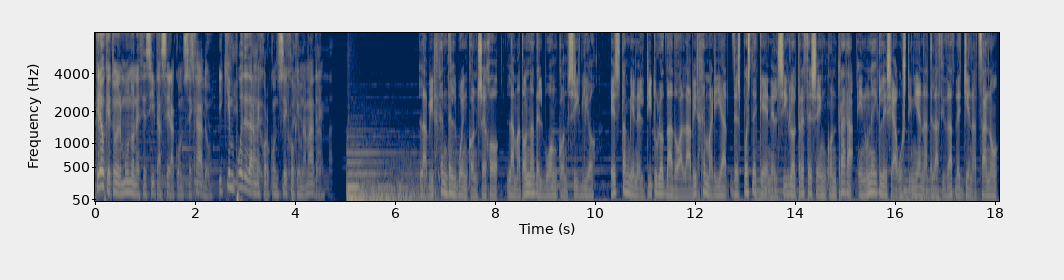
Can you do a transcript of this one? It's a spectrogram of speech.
Creo que todo el mundo necesita ser aconsejado. ¿Y quién puede dar mejor consejo que una madre? La Virgen del Buen Consejo, la Madonna del Buon Consiglio, es también el título dado a la Virgen María después de que en el siglo XIII se encontrara en una iglesia agustiniana de la ciudad de Genazzano,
